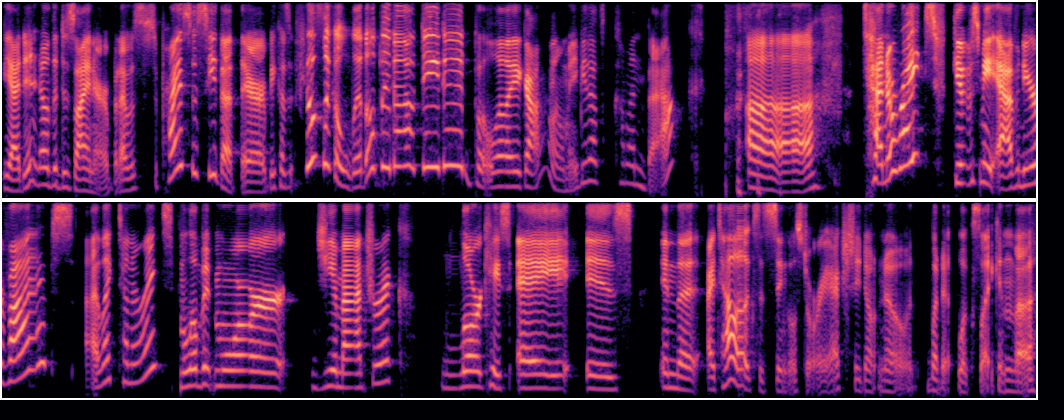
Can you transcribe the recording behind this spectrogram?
Yeah, I didn't know the designer, but I was surprised to see that there because it feels like a little bit outdated, but like, I don't know, maybe that's coming back. uh Tenorite gives me Avenir vibes. I like Tenorite. A little bit more geometric. Lowercase a is in the italics, it's single story. I actually don't know what it looks like in the,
